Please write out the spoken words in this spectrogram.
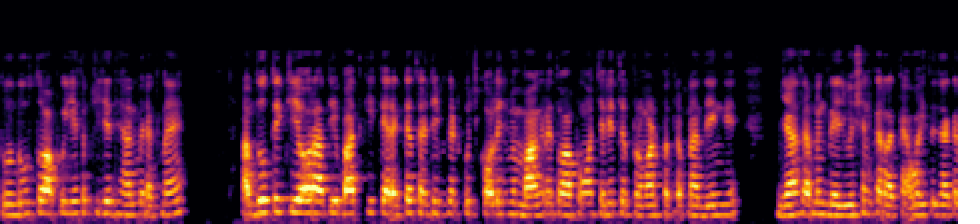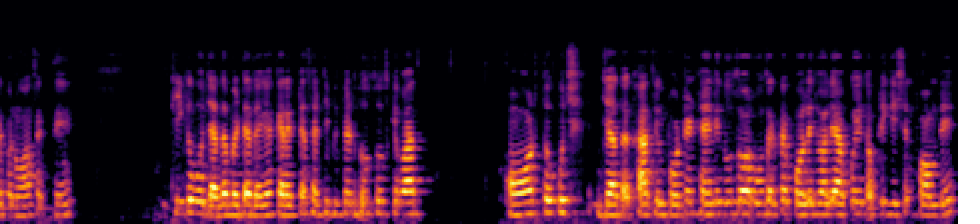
तो दोस्तों आपको ये सब चीज़ें ध्यान में रखना है। अब दोस्तों एक चीज़ और आती है बात की कैरेक्टर सर्टिफिकेट कुछ कॉलेज में मांग रहे तो आप वहाँ चरित्र प्रमाण पत्र अपना देंगे। जहाँ से आपने ग्रेजुएशन कर रखा है, वहीं से जाकर बनवा सकते हैं। ठीक है, वो ज़्यादा बेटर रहेगा। कैरेक्टर सर्टिफिकेट दोस्तों, उसके बाद और तो कुछ ज़्यादा खास इंपॉर्टेंट है नहीं दोस्तों, और हो सकता है कॉलेज वाले आपको एक अप्लीकेशन फॉर्म दे।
